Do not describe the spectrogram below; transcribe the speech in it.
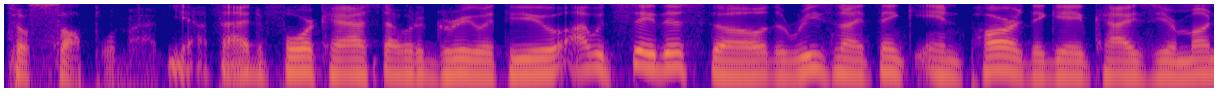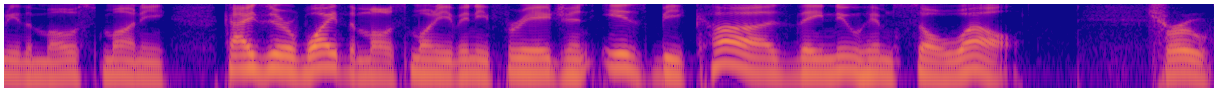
to supplement. Yeah, if I had to forecast, I would agree with you. I would say this though: the reason I think, in part, they gave Kyzir money the most money, Kyzir White the most money of any free agent, is because they knew him so well. True.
